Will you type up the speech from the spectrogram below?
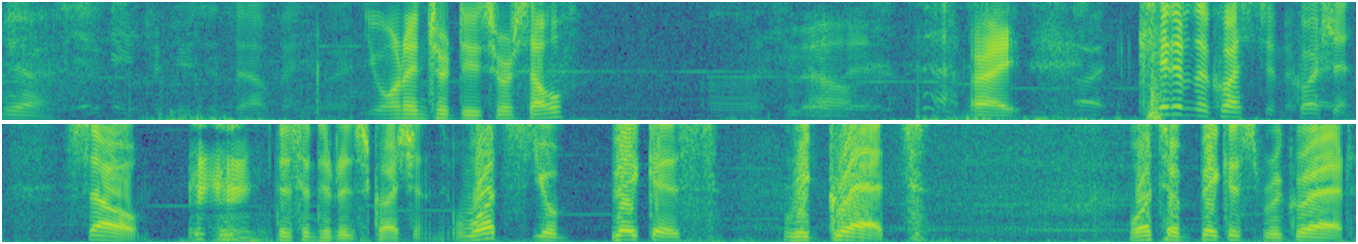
Yes. You can introduce yourself anyway. You want to introduce yourself? Uh, No. All right. Alright. Hit him the question. okay? Question. So, listen to this question. What's your biggest regret? What's your biggest regret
